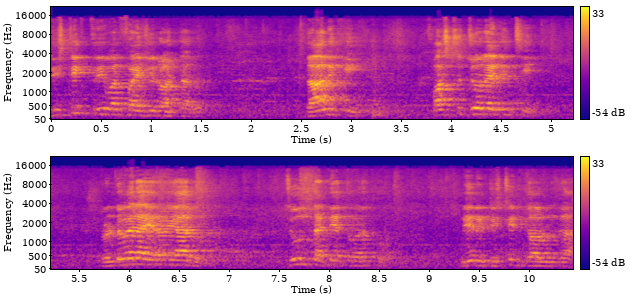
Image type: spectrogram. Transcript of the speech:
district three one five zero అంటారు. దానికి ఫస్ట్ జూలై నుంచి రెండు వేల ఇరవై ఆరు జూన్ థర్టీఎత్ వరకు నేను డిస్టిక్ గవర్నర్గా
